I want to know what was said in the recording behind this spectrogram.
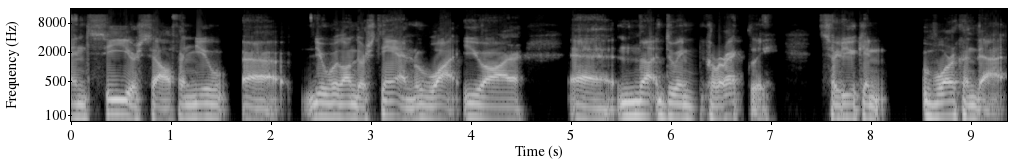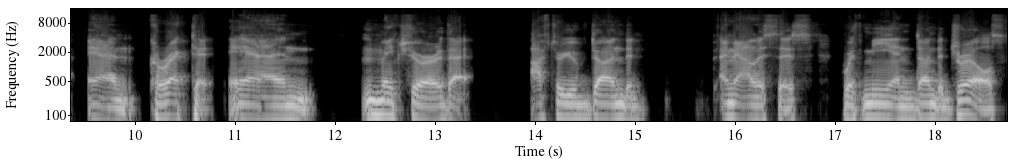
and see yourself and you uh, you will understand what you are uh, not doing correctly. So you can work on that and correct it and make sure that after you've done the analysis with me and done the drills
